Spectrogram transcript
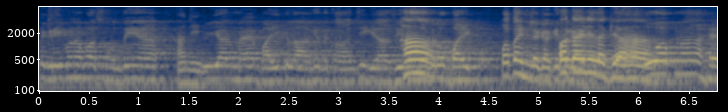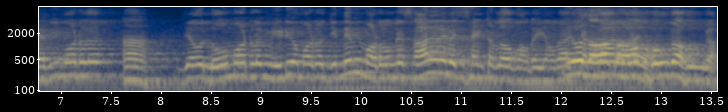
ਤਕਰੀਬਨ ਆਪਾਂ ਸੁਣਦੇ ਆ ਹਾਂਜੀ। ਵੀ ਯਾਰ ਮੈਂ ਬਾਈਕ ਲਾ ਕੇ ਦੁਕਾਨ 'ਚ ਹੀ ਗਿਆ ਸੀ ਤੇ ਹਾਂ। ਮਗਰੋਂ ਬਾਈਕ ਪਤਾ ਹੀ ਨਹੀਂ ਲੱਗਾ ਕਿੱਧਰ ਪਤਾ ਹੀ ਨਹੀਂ ਲੱਗਿਆ ਹਾਂ। ਉਹ ਆਪਣਾ ਹੈਵੀ ਮਾਡਲ ਹਾਂ। ਜੋ ਲੋ ਮਾਡਲ ਮੀਡੀਅਮ ਮਾਡਲ ਜਿੰਨੇ ਵੀ ਮਾਡਲ ਹੁੰਦੇ ਸਾਰਿਆਂ ਦੇ ਵਿੱਚ ਸੈਂਟਰ ਲੌਕ ਆਉਂਦਾ ਹੀ ਆਉਂਦਾ। ਵੀ ਉਹ ਚੱਕਾ lock ਲੌਕ ਹੋਊਗਾ ਹੋਊਗਾ।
